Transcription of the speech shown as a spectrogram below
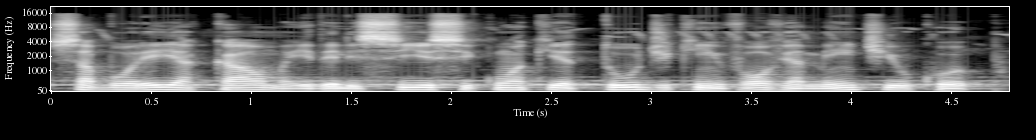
Saboreie a calma e delicie-se com a quietude que envolve a mente e o corpo.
